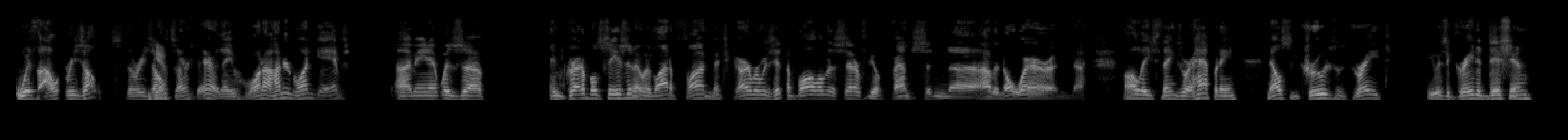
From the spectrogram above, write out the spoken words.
without results. The results aren't there. They won 101 games. I mean, it was a incredible season. It was a lot of fun. Mitch Garver was hitting the ball over the center field fence and uh, out of nowhere, and uh, all these things were happening. Nelson Cruz was great. He was a great addition.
